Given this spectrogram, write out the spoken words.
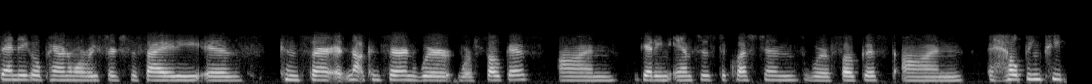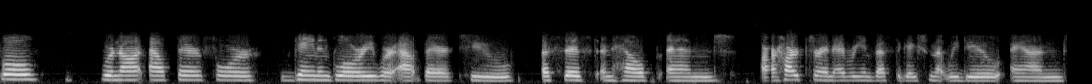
San Diego Paranormal Research Society is concerned not concerned, we're we're focused on getting answers to questions. We're focused on helping people. We're not out there for gain and glory. We're out there to assist and help and our hearts are in every investigation that we do and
